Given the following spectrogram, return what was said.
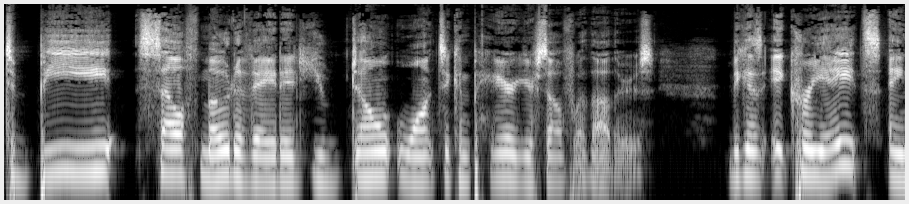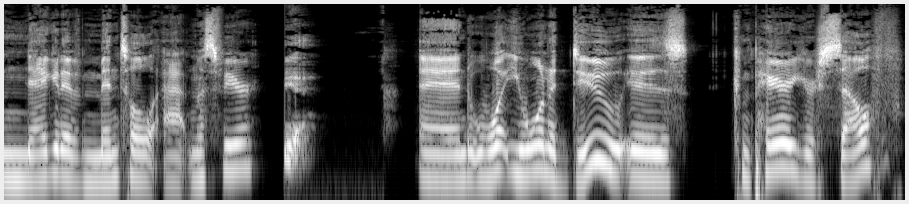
To be self motivated, you don't want to compare yourself with others because it creates a negative mental atmosphere. Yeah. And what you want to do is compare yourself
